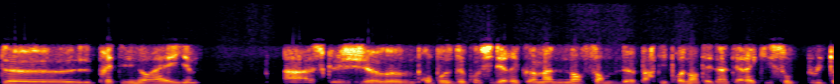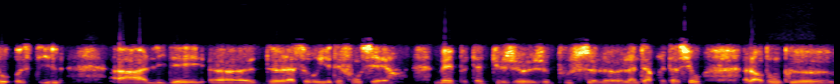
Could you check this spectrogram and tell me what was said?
de prêter une oreille à ce que je propose de considérer comme un ensemble de parties prenantes et d'intérêts qui sont plutôt hostiles à l'idée euh, de la sobriété foncière. Mais peut-être que je, je pousse l'interprétation. Alors donc, euh,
